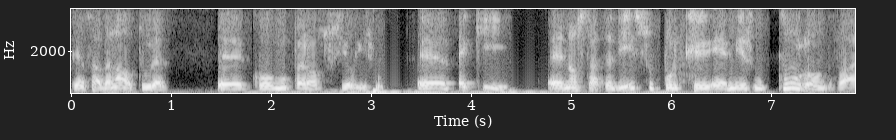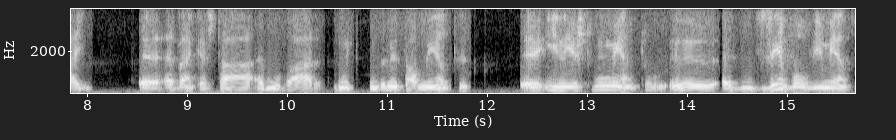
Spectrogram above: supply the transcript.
pensada na altura, como para o socialismo. Aqui não se trata disso, porque é mesmo por onde vai, a banca está a mudar, muito fundamentalmente, eh, e neste momento eh, o desenvolvimento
